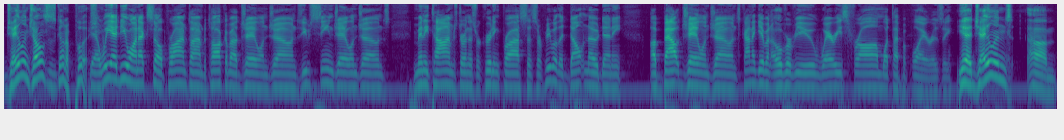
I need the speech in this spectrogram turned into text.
Jalen Jones is going to push. Yeah, we had you on XL Prime Time to talk about Jalen Jones. You've seen Jalen Jones many times during this recruiting process. For people that don't know Denny about Jalen Jones, kind of give an overview where he's from, what type of player is he? Yeah, Jalen's um,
